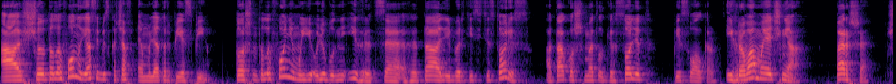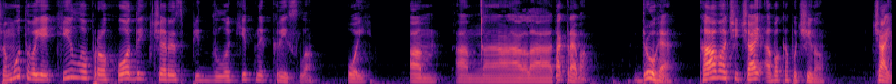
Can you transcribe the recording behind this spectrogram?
А щодо телефону, я собі скачав емулятор PSP. Тож на телефоні мої улюблені ігри це GTA Liberty City Stories, а також Metal Gear Solid Peace Walker. Ігрова маячня. Перше. Чому твоє тіло проходить через підлокітне крісло? Ой. Ам, а, так треба. Друге. Кава чи чай або капучино? Чай.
